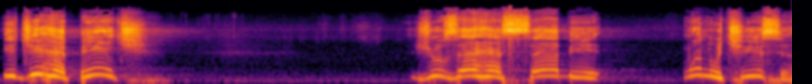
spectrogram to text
E de repente, José recebe uma notícia.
